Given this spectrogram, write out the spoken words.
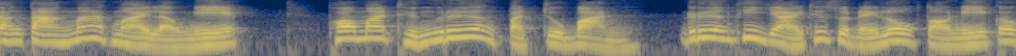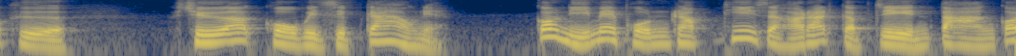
ต่างๆมากมายเหล่านี้ พอมาถึงเรื่องปัจจุบัน เรื่องที่ใหญ่ที่สุดในโลกตอนนี้ก็คือ เชื้อโควิด -19 เนี่ย ก็หนีไม่พ้นครับที่สหรัฐกับจีนต่างก็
